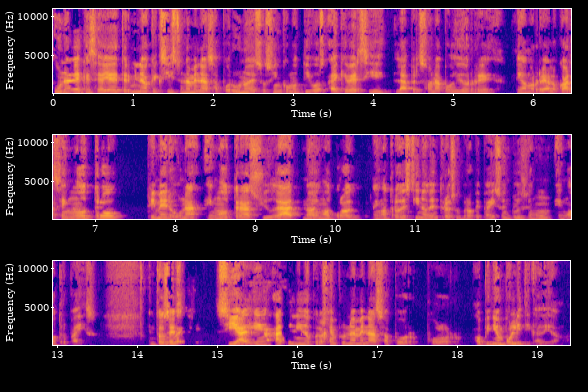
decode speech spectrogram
una vez que se haya determinado que existe una amenaza por uno de esos cinco motivos, hay que ver si la persona ha podido, digamos, realocarse en otro, primero, una, en otra ciudad, ¿no? En otro, en otro destino dentro de su propio país o incluso en, un, en otro país. Entonces, si alguien ha tenido, por ejemplo, una amenaza por, por opinión política, digamos,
